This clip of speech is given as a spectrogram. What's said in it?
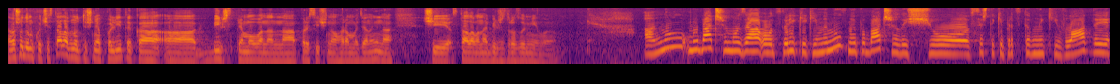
На вашу думку, чи стала внутрішня політика більш спрямована на пересічного громадянина, чи стала вона більш зрозумілою? Ну, ми бачимо за от рік, який минув, ми побачили, що все ж таки представники влади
